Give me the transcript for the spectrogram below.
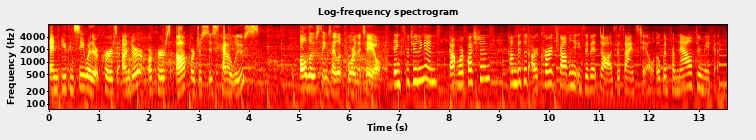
And you can see whether it curves under or curves up or just is kind of loose. All those things I look for in the tail. Thanks for tuning in. Got more questions? Come visit our current traveling exhibit, Dogs, A Science Tale, open from now through May 5th.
